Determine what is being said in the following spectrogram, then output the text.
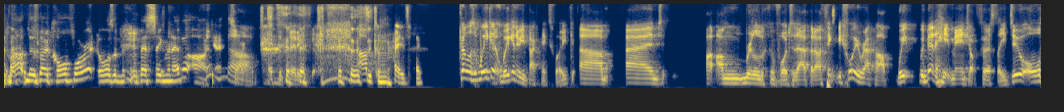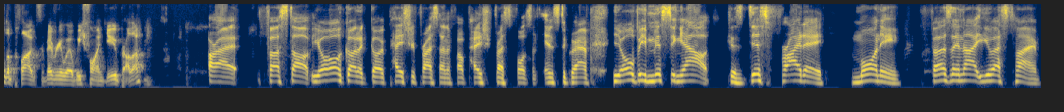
no, there's no call for it. It wasn't the best segment ever. Oh, okay. Sorry. oh, that's a pity. That's Um, great. fellas, we're gonna we're gonna be back next week, um, and I- I'm really looking forward to that. But I think before we wrap up, we, we better hit Manjot firstly. Do all the plugs of everywhere we find you, brother. All right. First up, you all got to go Pastry Press NFL, Pastry Press Sports on Instagram. You'll be missing out because this Friday morning, Thursday night US time,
